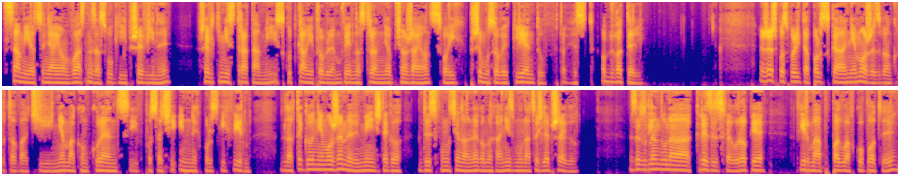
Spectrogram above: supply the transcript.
sami oceniają własne zasługi i przewiny, wszelkimi stratami i skutkami problemów jednostronnie obciążając swoich przymusowych klientów, to jest obywateli. Rzeczpospolita Polska nie może zbankrutować i nie ma konkurencji w postaci innych polskich firm, dlatego nie możemy wymienić tego dysfunkcjonalnego mechanizmu na coś lepszego. Ze względu na kryzys w Europie firma popadła w kłopoty,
